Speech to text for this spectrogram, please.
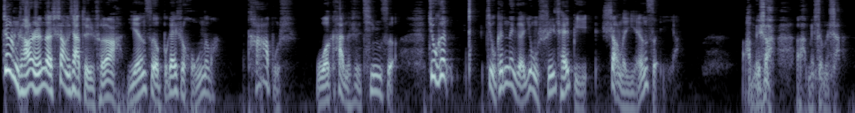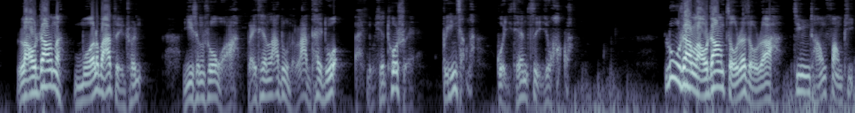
正常人的上下嘴唇啊，颜色不该是红的吗？他不是，我看的是青色，就跟就跟那个用水彩笔上了颜色一样。啊，没事啊，没事没事。老张呢，抹了把嘴唇。医生说我啊，白天拉肚子拉的太多，哎，有些脱水，不影响的，过几天自己就好了。路上，老张走着走着啊，经常放屁，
